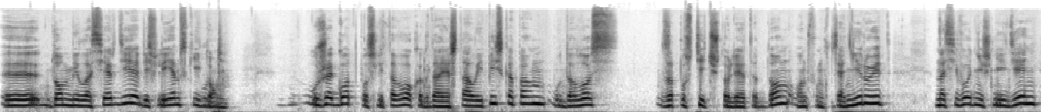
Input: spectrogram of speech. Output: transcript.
Дом милосердия, Вифлеемский вот. дом. Уже год после того, когда я стал епископом, удалось запустить, что ли, этот дом, он функционирует. На сегодняшний день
